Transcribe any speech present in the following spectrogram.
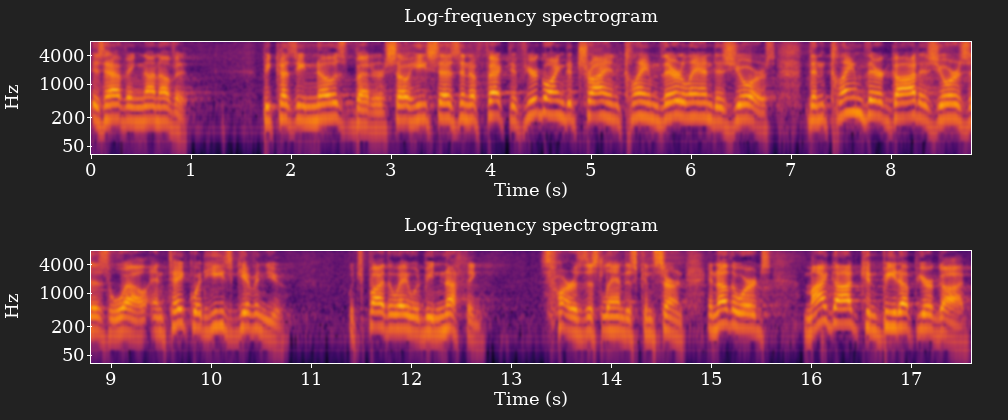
is having none of it because he knows better. So he says, in effect, if you're going to try and claim their land as yours, then claim their God as yours as well and take what he's given you, which, by the way, would be nothing as far as this land is concerned. In other words, my God can beat up your God.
